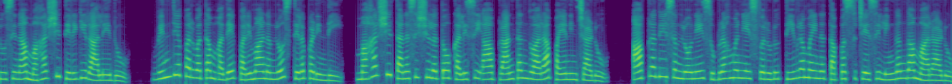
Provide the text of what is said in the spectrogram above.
చూసినా మహర్షి తిరిగి రాలేదు. వింధ్యపర్వతం అదే పరిమాణంలో స్థిరపడింది. మహర్షి తన శిష్యులతో కలిసి ఆ ప్రాంతం ద్వారా పయనించాడు. ఆ ప్రదేశంలోనే సుబ్రహ్మణ్యేశ్వరుడు తీవ్రమైన తపస్సు చేసి లింగంగా మారాడు.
